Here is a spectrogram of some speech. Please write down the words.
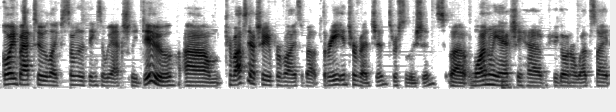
going back to like some of the things that we actually do, um, Carevocacy actually provides about three interventions or solutions. Uh, one, we actually have, if you go on our website,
